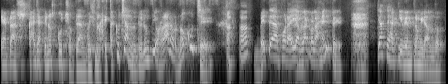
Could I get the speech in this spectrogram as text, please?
En plan, calla, que no escucho. En plan, pues, ¿por qué estás escuchando? Tú eres un tío raro, no escuche. Vete por ahí a hablar con la gente. ¿Qué haces aquí dentro mirando?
